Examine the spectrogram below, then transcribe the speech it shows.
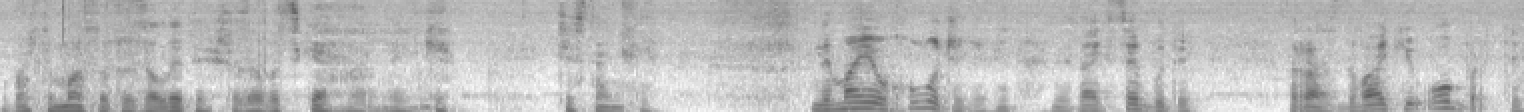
Бачите, масло тут залите, що заводське гарненьке, чистеньке. Немає охолодження він. Не знаю, як це буде. Раз, два які оберти,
